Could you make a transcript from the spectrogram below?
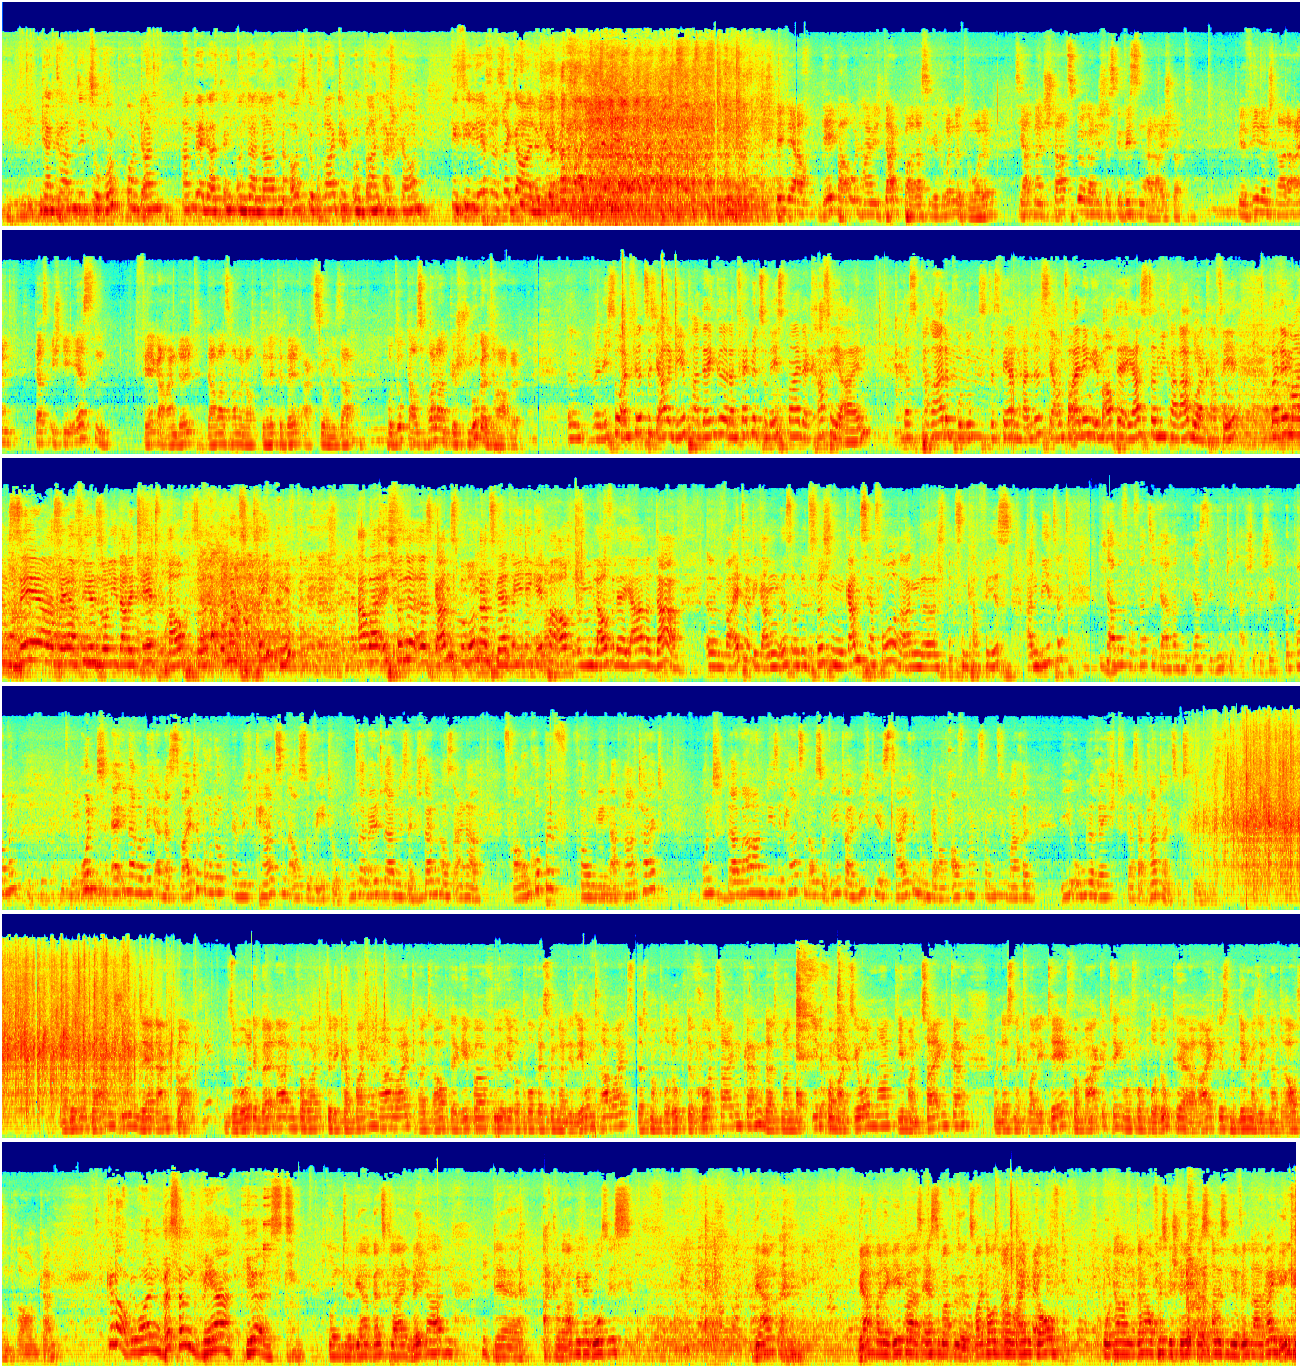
Und dann kamen sie zurück und dann haben wir das in unseren Laden ausgebreitet und waren erstaunt, wie viele leere Regale wir noch hatten. Ich bin der GEPA unheimlich dankbar, dass sie gegründet wurde. Sie hat mein staatsbürgerliches Gewissen erleichtert. Mir fiel nämlich gerade ein, dass ich die ersten fair gehandelt, damals haben wir noch Dritte Weltaktion gesagt, Produkte aus Holland geschmuggelt habe. Ähm, wenn ich so an 40 Jahre GEPA denke, dann fällt mir zunächst mal der Kaffee ein. Das Paradeprodukt des fairen Handels, ja, und vor allen Dingen eben auch der erste Nicaragua-Kaffee, bei dem man sehr, sehr viel Solidarität brauchte, um ihn zu trinken. Aber ich finde es ganz bewundernswert, wie die GEPA auch im Laufe der Jahre da ähm, weitergegangen ist und inzwischen ganz hervorragende Spitzencafés anbietet. Ich habe vor 40 Jahren die erste Jute-Tasche geschenkt bekommen und erinnere mich an das zweite Produkt, nämlich Kerzen aus Soweto. Unser Weltladen ist entstanden aus einer Frauengruppe, Frauen gegen Apartheid. Und da waren diese Kerzen aus Soweto ein wichtiges Zeichen, um darauf aufmerksam zu machen, wie ungerecht das Apartheidsystem ist. Ja, wir sind beiden Schienen sehr dankbar. Sowohl dem Weltladenverband für die Kampagnenarbeit als auch der GEPA für ihre Professionalisierungsarbeit, dass man Produkte vorzeigen kann, dass man Informationen hat, die man zeigen kann und dass eine Qualität vom Marketing und vom Produkt her erreicht ist, mit dem man sich nach draußen trauen kann. Genau, wir wollen wissen, wer hier ist. Und wir haben einen ganz kleinen Weltladen, der 8 Quadratmeter groß ist. Wir haben, wir haben bei der GEPA das erste Mal für 2000 Euro eingekauft und haben dann auch festgestellt, dass alles in den Weltladen reinging.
